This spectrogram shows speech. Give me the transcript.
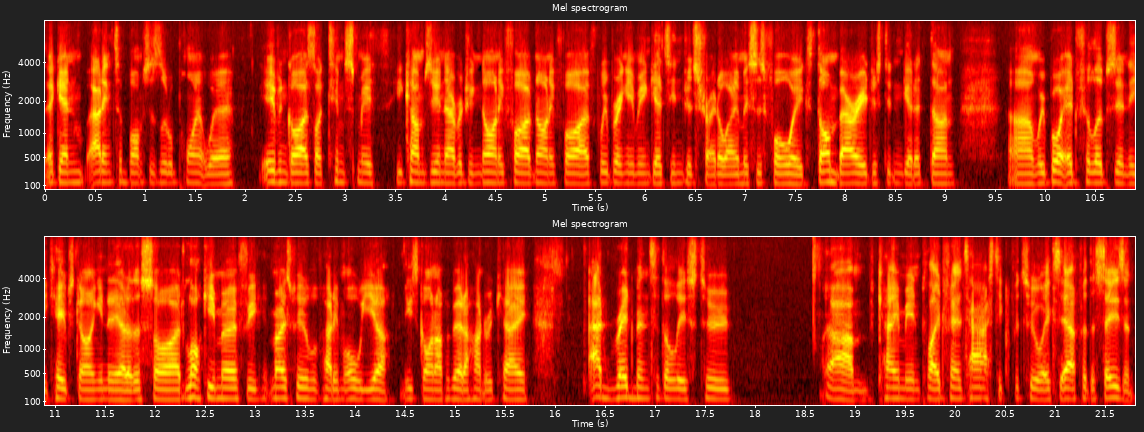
again, adding to Bombs' little point where even guys like Tim Smith, he comes in averaging 95, 95. We bring him in, gets injured straight away, misses four weeks. Dom Barry just didn't get it done. Um, we brought Ed Phillips in. He keeps going in and out of the side. Lockie Murphy, most people have had him all year. He's gone up about 100k. Add Redmond to the list too. Um, came in, played fantastic for two weeks, out for the season.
